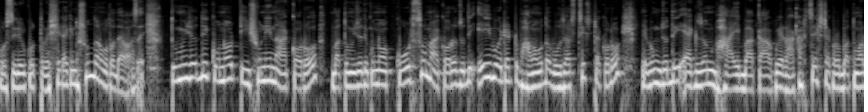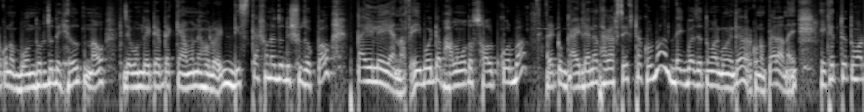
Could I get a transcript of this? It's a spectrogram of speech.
প্রসিডিউর করতে হবে সেটা কিন্তু সুন্দর মতো দেওয়া আছে। তুমি যদি কোনো টিউশনই না করো বা তুমি যদি কোনো কোর্সও না করো, যদি এই বইটা একটু ভালো মতো বোঝার চেষ্টা করো এবং যদি একজন ভাই বা কাউকে রাখার চেষ্টা করো বা তোমার কোনো বন্ধুর যদি হেল্প নাও, যে বন্ধু এই টাইপটা কেমন হলো ডিসকাশনের যদি সুযোগ পাও, তাইলেই এনাফ এই বইটা ভালো মতো সলভ করবা আর একটু গাইডলাইনে থাকার চেষ্টা করবা, দেখবা যে তোমার গণিতে আর কোনো প্যারা নাই। এক্ষেত্রে তোমার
